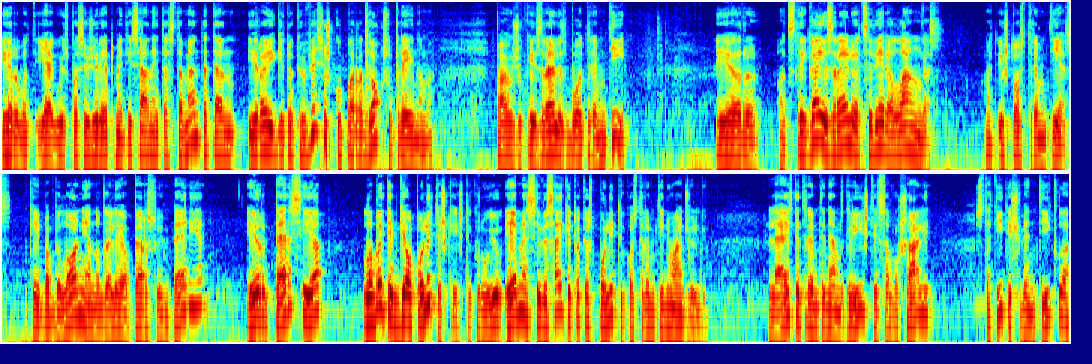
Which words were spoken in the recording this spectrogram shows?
Ir vat, jeigu jūs pasižiūrėtumėte į Senąjį testamentą, ten yra įgi tokių visiškų paradoksų prieinama. Pavyzdžiui, kai Izraelis buvo tremty ir atstaiga Izraelio atsivėrė langas vat, iš tos tremties, kai Babilonija nugalėjo Persų imperiją ir Persija labai taip geopolitiškai iš tikrųjų ėmėsi visai kitokios politikos tremtinių atžvilgių leisti tremtiniams grįžti į savo šalį, statyti šventyklą,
